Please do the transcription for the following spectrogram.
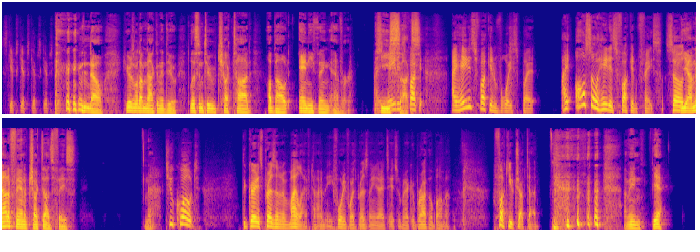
skip, skip, skip, skip, skip. no. Here's what I'm not going to do. Listen to Chuck Todd about anything ever. I He sucks. Fucking, I hate his fucking voice, but I also hate his fucking face. So yeah, I'm not a fan of Chuck Todd's face. No. to quote the greatest president of my lifetime, the 44th president of the United States of America, Barack Obama. Fuck you, Chuck Todd. I mean, yeah,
